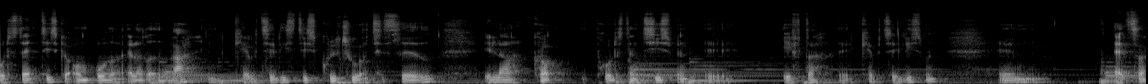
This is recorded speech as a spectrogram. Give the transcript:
protestantiske områder allerede var en kapitalistisk kultur til stede, eller kom protestantismen øh, efter øh, kapitalismen? Øh, altså,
